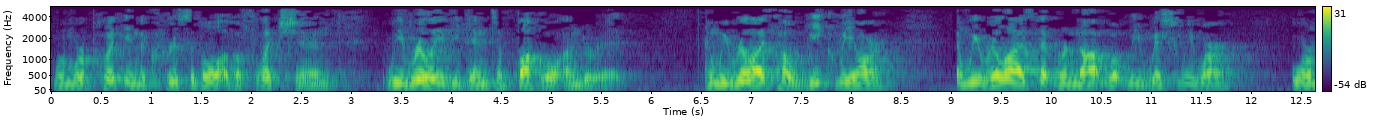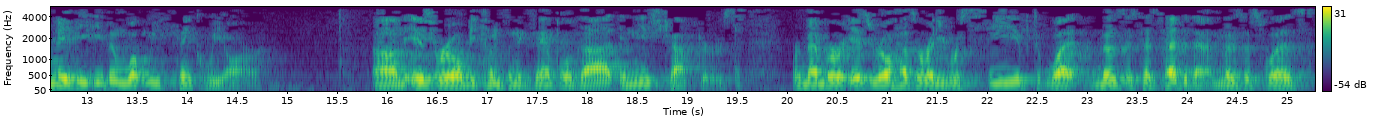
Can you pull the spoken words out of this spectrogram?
when we're put in the crucible of affliction, we really begin to buckle under it. And we realize how weak we are, and we realize that we're not what we wish we were, or maybe even what we think we are. Um, Israel becomes an example of that in these chapters. Remember, Israel has already received what Moses has said to them. Moses was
